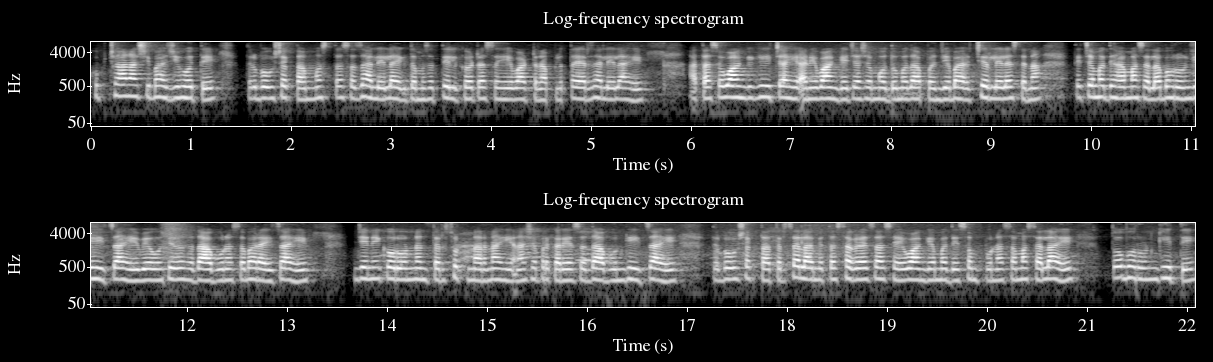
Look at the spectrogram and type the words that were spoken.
खूप छान अशी भाजी होते. तर बघू शकता मस्त असं झालेलं आहे. एकदम असं तेलकट असं हे वाटण आपलं तयार झालेलं आहे. आता असं वांगे घ्यायचे आहे आणि वांग्याच्या अशा मधोमध आपण जे भा चिरलेलं असतं ना त्याच्यामध्ये हा मसाला भरून घ्यायचा आहे. व्यवस्थित असं दाबून असं भरायचं आहे. जेणेकरून नंतर सुटणार नाही आणि अशा प्रकारे असं दाबून घ्यायचं आहे. तर बघू शकता तर चला मी आता सगळ्याच असं आहे वांग्यामध्ये संपूर्ण असा मसाला आहे तो भरून घेते.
